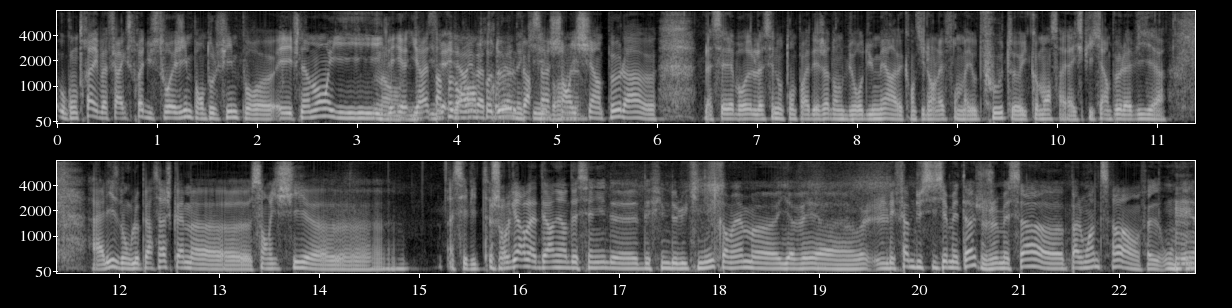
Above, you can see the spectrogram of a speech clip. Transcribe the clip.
au contraire, il va faire exprès du sous-régime pendant tout le film pour, et finalement, il, non, il, il reste il, un peu dans l'entre-deux. Le personnage s'enrichit un peu là. Euh, la célèbre, la scène dont on parlait déjà dans le bureau du maire, avec quand il enlève son maillot de foot, euh, il commence à expliquer un peu la vie à, à Alice. Donc le personnage quand même euh, s'enrichit assez vite. Je regarde la dernière décennie de, des films de Lucchini quand même. Euh, il y avait euh, Les femmes du sixième étage. Je mets ça euh, pas loin de ça. En fait, on mmh. est,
